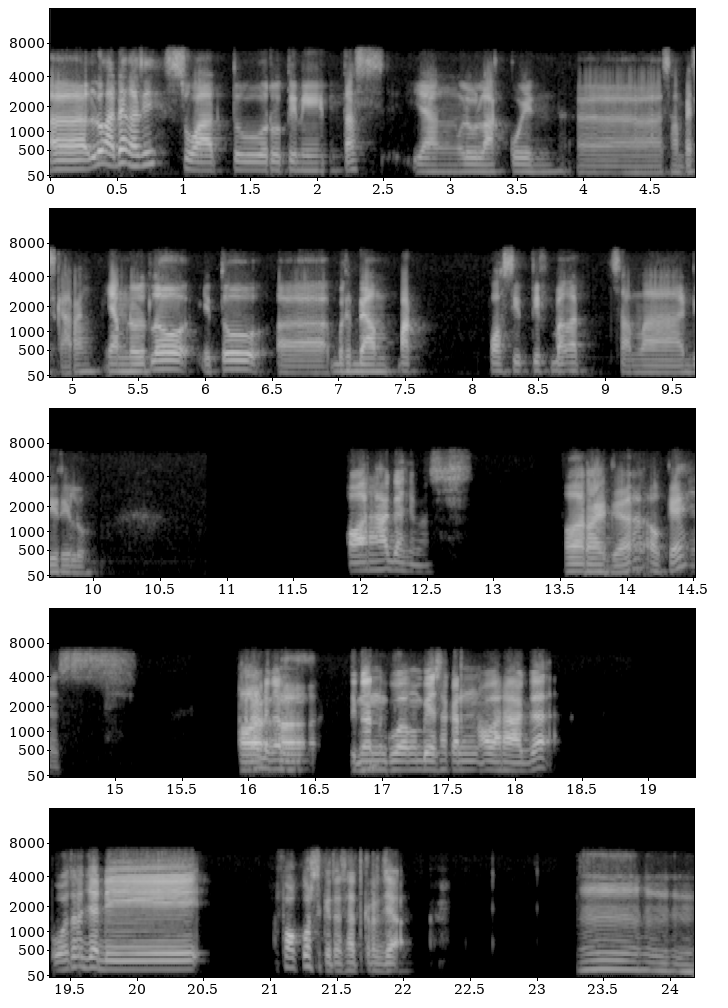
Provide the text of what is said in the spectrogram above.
eh, lu ada nggak sih suatu rutinitas yang lu lakuin eh, sampai sekarang yang menurut lu itu eh, berdampak positif banget sama diri lu? Olahraga sih mas. Olahraga, oke. Yes. Or- Karena dengan eh, dengan gua membiasakan olahraga, gua tuh jadi fokus gitu saat kerja. hmm, hmm, hmm.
